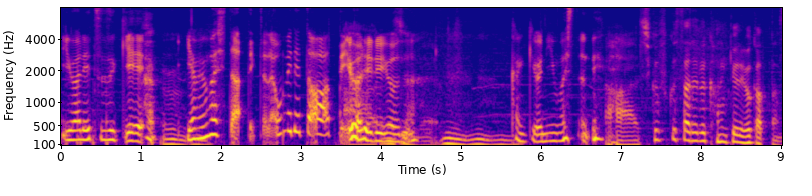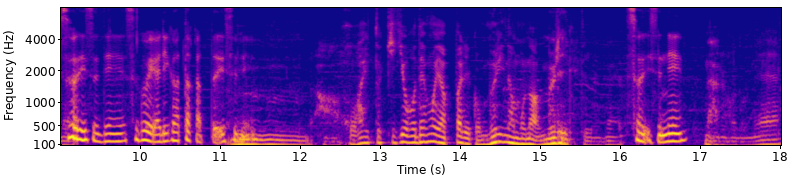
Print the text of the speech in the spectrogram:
言われ続けうんうん「辞めました」って言ったら「おめでとう!」って言われるようなあー嬉しいねうんうんうん環境にいましたね。ああ祝福される環境でよかったねそうですねすごいありがたかったですね。うんうんあーホワイト企業でもやっぱりこう無理なものは無理っていうね。そうですね。なるほどね。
